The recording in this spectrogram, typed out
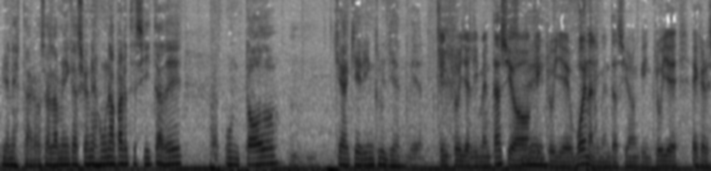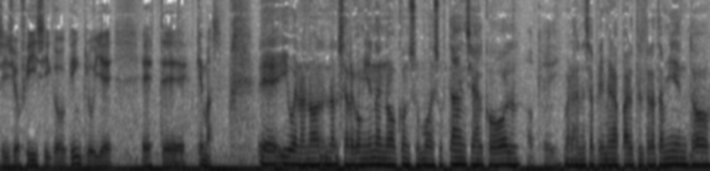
bienestar. O sea, la medicación es una partecita de un todo que hay que ir incluyendo. Bien. Que incluye alimentación, Sí. que incluye buena alimentación, que incluye ejercicio físico, que incluye, este, ¿qué más? Eh, y bueno, no, no- se recomienda no consumo de sustancias, alcohol, Ok. ¿verdad? en esa primera parte del tratamiento,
